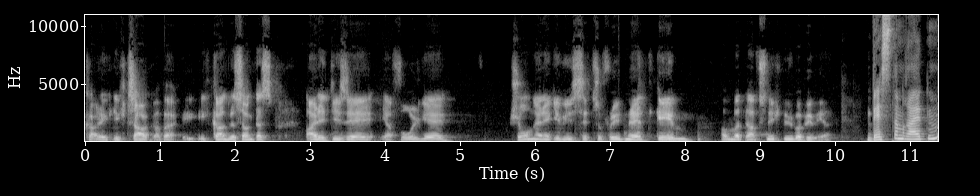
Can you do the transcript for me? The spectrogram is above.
kann ich nicht sagen, aber ich kann nur sagen, dass alle diese Erfolge schon eine gewisse Zufriedenheit geben, aber man darf es nicht überbewerten. Westernreiten,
